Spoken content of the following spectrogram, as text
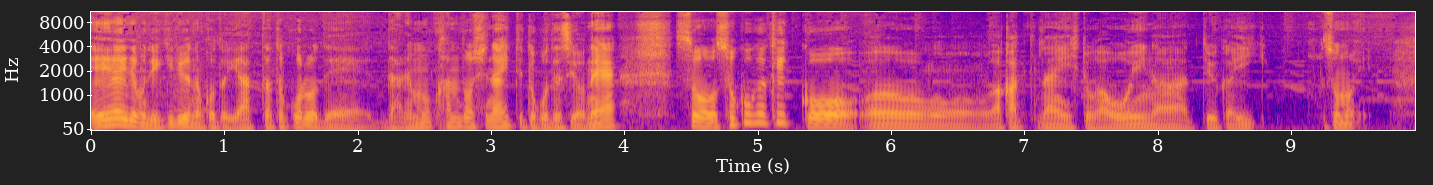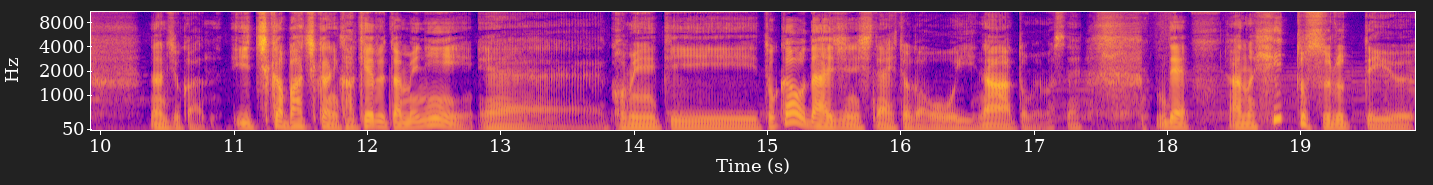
AI でもできるようなことをやったところで誰も感動しないってとこですよね。そうそこが結構分かってない人が多いなっていうかいそのなんていうか一か八かにかけるために、えーコミュニティとかを大事にしない人が多いなと思いますね。であのヒットするっていう、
